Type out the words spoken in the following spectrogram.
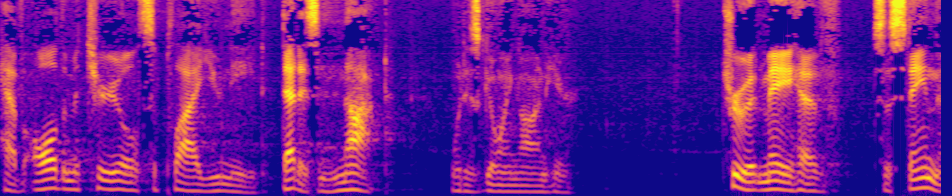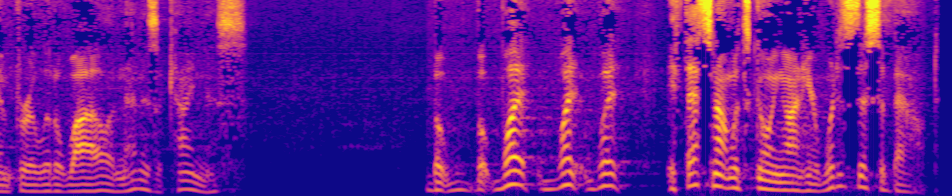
have all the material supply you need. That is not what is going on here. True, it may have sustained them for a little while, and that is a kindness. But, but what, what, what, if that's not what's going on here, what is this about?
